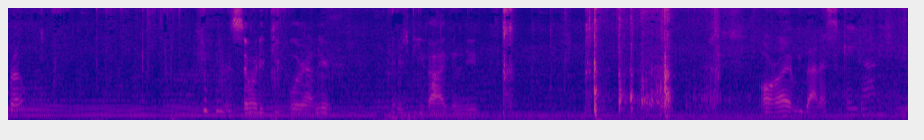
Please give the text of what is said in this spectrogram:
Bro? There's so many people around here. There's be vibing, dude. Alright, we about to skate out of here.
